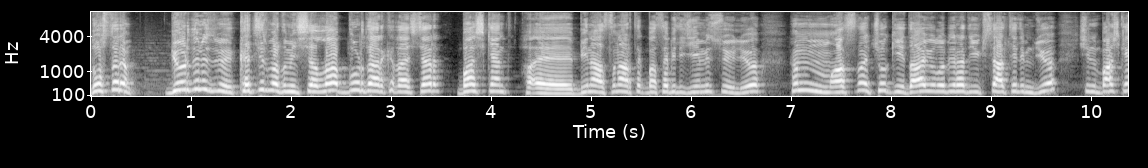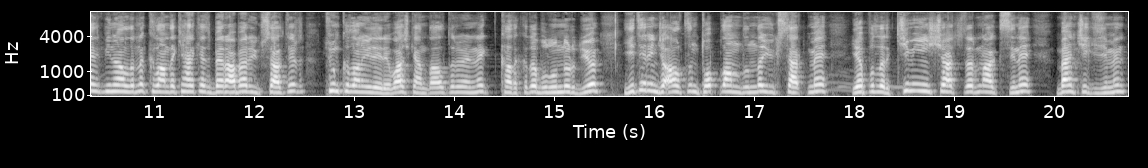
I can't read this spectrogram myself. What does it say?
Dostlarım gördünüz mü? Kaçırmadım inşallah. Burada arkadaşlar başkent e, binasını artık basabileceğimizi söylüyor. Hmm aslında çok iyi daha iyi olabilir hadi yükseltelim diyor. Şimdi başkent binalarını klandaki herkes beraber yükseltir. Tüm klan üyeleri başkent altın verene katkıda bulunur diyor. Yeterince altın toplandığında yükseltme yapılır. Kimi inşaatçıların aksine ben çekicimin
